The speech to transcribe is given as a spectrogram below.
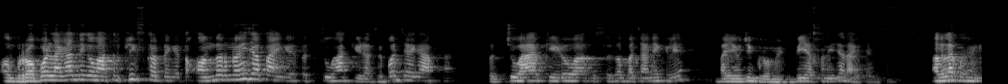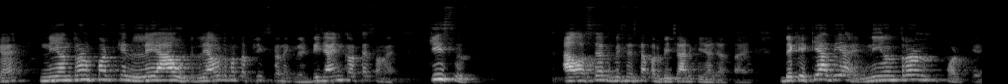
अब रबड़ लगा देंगे वासर फिक्स कर देंगे तो अंदर नहीं जा पाएँगे तो चूहा कीड़ा से बच जाएगा आपका। तो चूहा, कीड़ों से सब बचाने के लिए by using grommet B option is right answer अगला क्वेश्चन क्या है? नियंत्रण पट के लेआउट लेआउट मतलब फिक्स करने के लिए डिज़ाइन करते समय किस आवश्यक विशेषता पर विचार किया जाता है? देखिए, क्या दिया है? नियंत्रण पट के।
